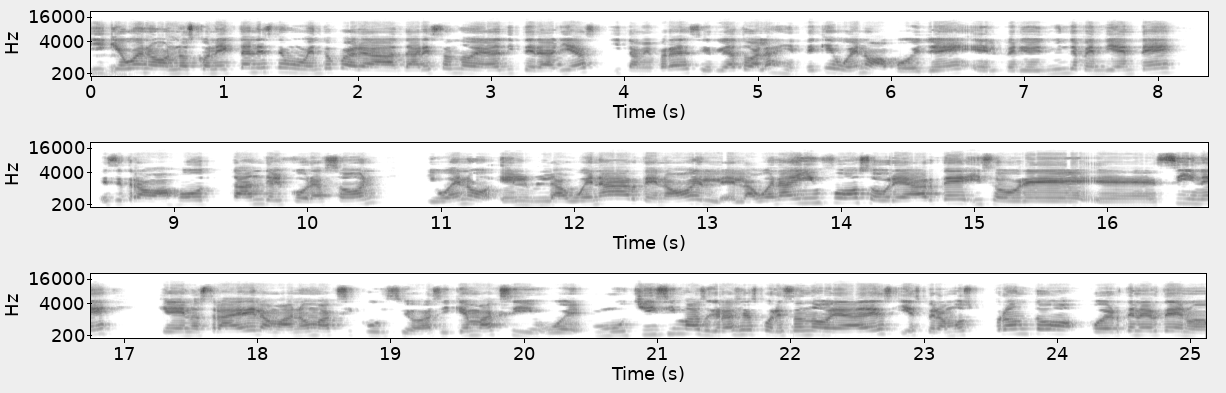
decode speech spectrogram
Y que bueno, nos conecta en este momento para dar estas novedades literarias y también para decirle a toda la gente que bueno, apoye el periodismo independiente, ese trabajo tan del corazón y bueno, el, la buena arte, ¿no? El, la buena info sobre arte y sobre eh, cine que nos trae de la mano Maxi Curcio. Así que Maxi, muchísimas gracias por estas novedades y esperamos pronto poder tenerte de nuevo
